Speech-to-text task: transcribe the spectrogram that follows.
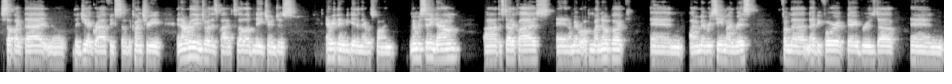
stuff like that. You know, the geographics of the country and I really enjoyed this class because I love nature and just everything we did in there was fun. I remember sitting down uh, to start a class, and I remember opening my notebook, and I remember seeing my wrist from the night before, very bruised up, and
